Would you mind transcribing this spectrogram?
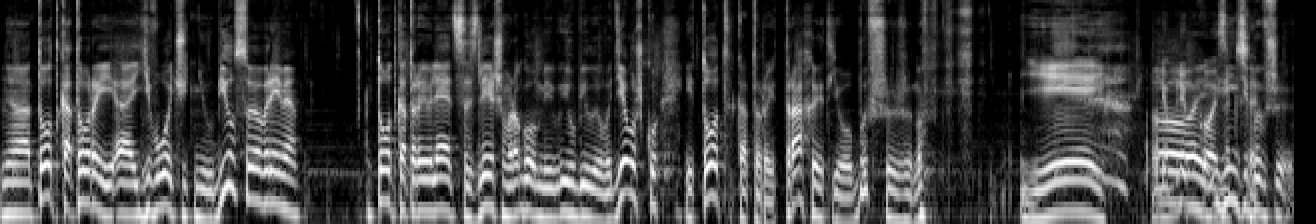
Э, Тот, который э, его чуть не убил в свое время. Тот, который является злейшим врагом и убил его девушку. И тот, который трахает его бывшую жену. Ей. Люблю Ой, комиксы. Извините, бывшую,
